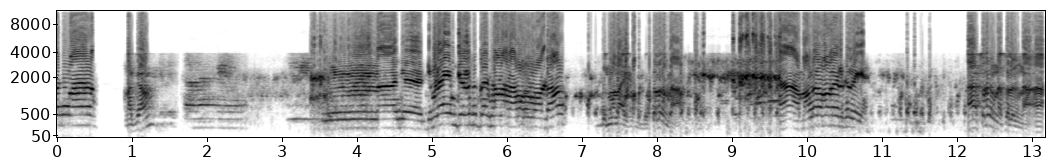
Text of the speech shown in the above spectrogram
வணக்கம். ம், நான் இங்கே ஜிம்னாயம் ஜெயிலிருந்து பேசுகிறேன் நாமக்கல் மாவட்டம். திம்மநாயக்கப்பட்டி சொல்லுங்கண்ணா. ஆ மங்களபுரம் இருக்கு இல்லைங்க ஆ சொல்லுங்கண்ணா சொல்லுங்கண்ணா ஆ.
